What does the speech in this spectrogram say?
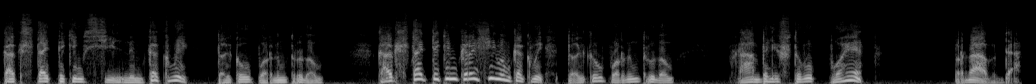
Как стать таким сильным, как вы, только упорным трудом. Как стать таким красивым, как вы, только упорным трудом. Правда ли, что вы поэт? Правда.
